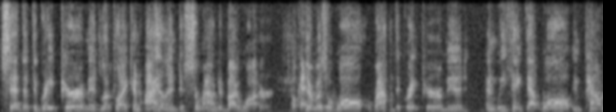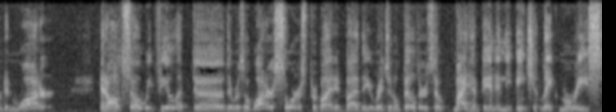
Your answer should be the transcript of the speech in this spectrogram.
said that the Great Pyramid looked like an island surrounded by water. Okay. There was a wall around the Great Pyramid, and we think that wall impounded water. And also, we feel that uh, there was a water source provided by the original builders that might have been in the ancient Lake Moeris,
